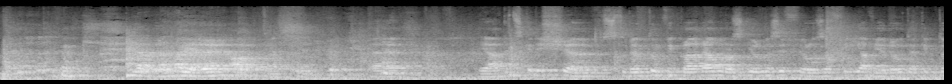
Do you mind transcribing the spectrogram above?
Eh, já vždycky, když eh, studentům vykládám rozdíl mezi filozofií a vědou, tak jim to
